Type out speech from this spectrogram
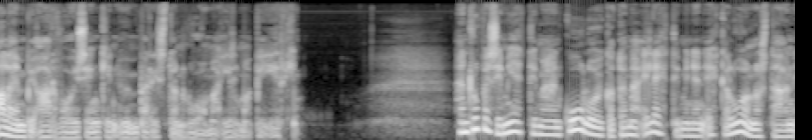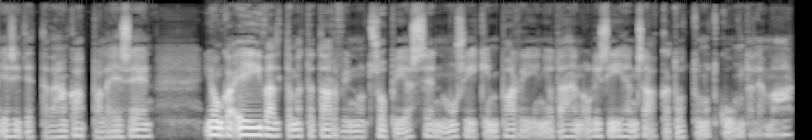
alempiarvoisenkin ympäristön luoma ilmapiiri. Hän rupesi miettimään, kuuluiko tämä elehtiminen ehkä luonnostaan esitettävään kappaleeseen, jonka ei välttämättä tarvinnut sopia sen musiikin pariin, jota hän oli siihen saakka tottunut kuuntelemaan.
